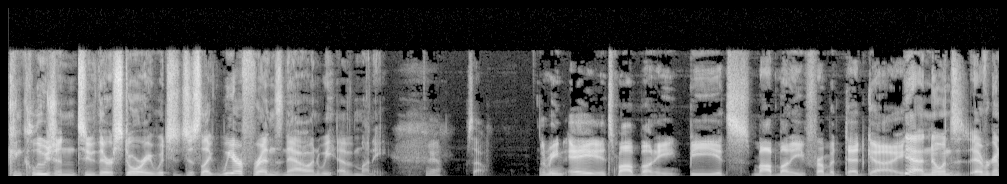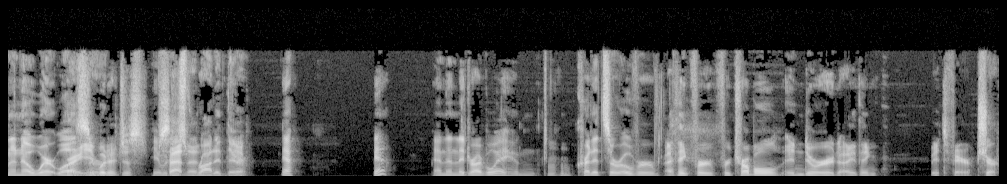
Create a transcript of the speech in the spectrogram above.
conclusion to their story, which is just like we are friends now and we have money. Yeah. I mean, a it's mob money. B it's mob money from a dead guy. yeah, no one's ever gonna know where it was. right. It would have just it would sat just in rotted there. Yeah. yeah, and then they drive away and Mhm. credits are over. I think for for trouble endured, I think it's fair. Sure,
